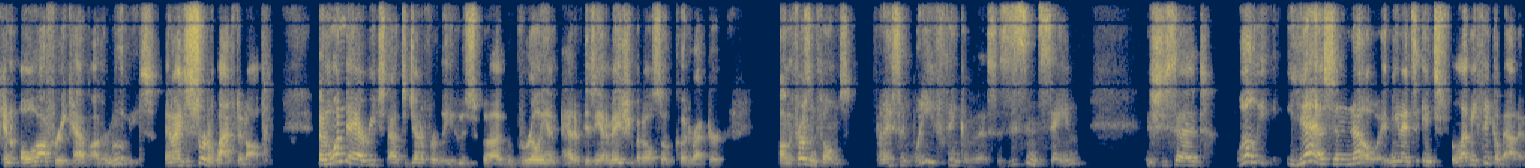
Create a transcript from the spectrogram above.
can Olaf recap other movies? And I just sort of laughed it off. And one day I reached out to Jennifer Lee, who's uh, the brilliant head of Disney Animation, but also co director on the Frozen films. And I said, What do you think of this? Is this insane? And she said, Well, yes and no. I mean, it's it's let me think about it.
